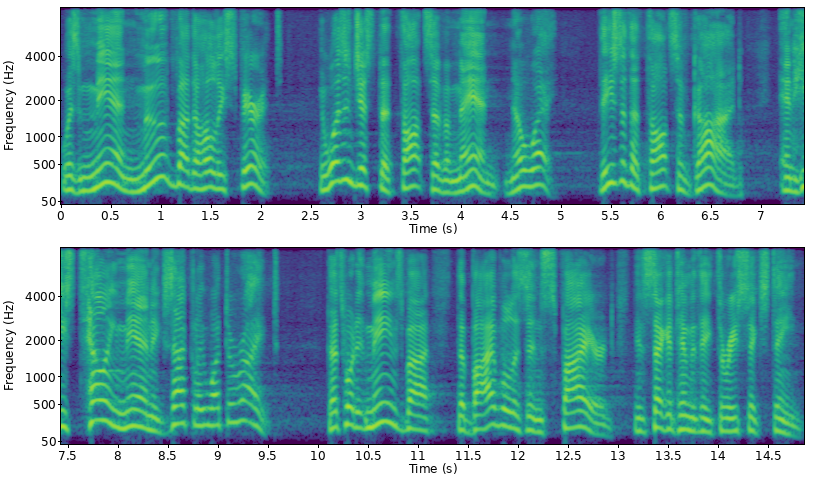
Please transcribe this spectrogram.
was men moved by the Holy Spirit. It wasn't just the thoughts of a man. No way. These are the thoughts of God, and He's telling men exactly what to write. That's what it means by the Bible is inspired in 2 Timothy 3:16.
